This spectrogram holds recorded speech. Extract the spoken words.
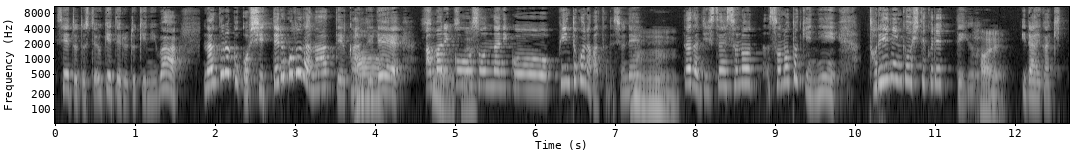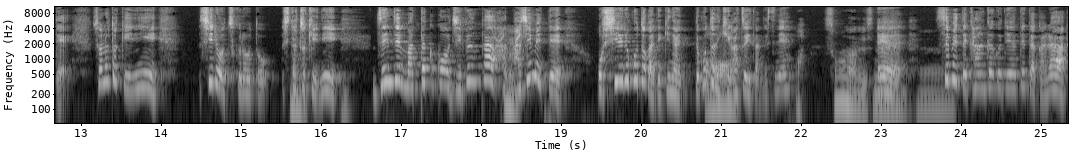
生徒として受けてる時には、なんとなくこう知ってることだなっていう感じで、あーあまりこう、そんなにこう、ピンとこなかったんですよね。うんうん。ただ実際その、その時にトレーニングをしてくれっていうはい。依頼が来て、その時に資料を作ろうとした時に、全然全くこう自分がはうん初めて教えることができないってことに気がついたんですね。あ、そうなんですね。すべて感覚でやってたから、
